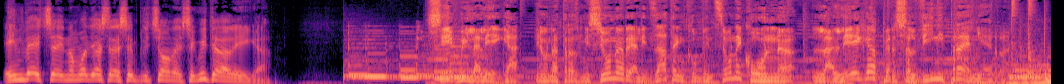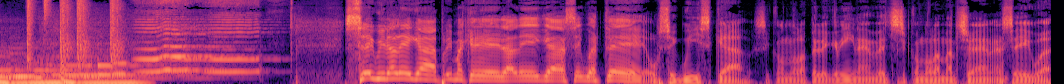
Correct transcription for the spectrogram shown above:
E invece non voglio essere semplicione, seguite la Lega. Segui la Lega è una trasmissione realizzata in convenzione con La Lega per Salvini Premier. Segui la Lega prima che la Lega segua te o seguisca, secondo la Pellegrina, invece secondo la Marcena, segua.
